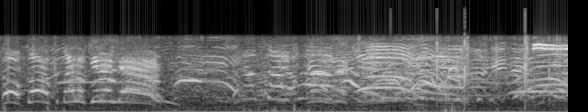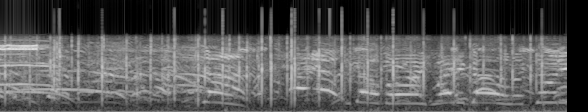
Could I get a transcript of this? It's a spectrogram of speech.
Go, go, Camilo, get in there! Get outside, Good job! Here we go, boys! Way to go! Let's do it!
